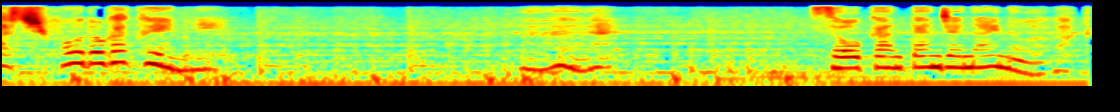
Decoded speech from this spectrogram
アッシュフォード学園に。ううん。そう簡単じゃないのは分かる。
